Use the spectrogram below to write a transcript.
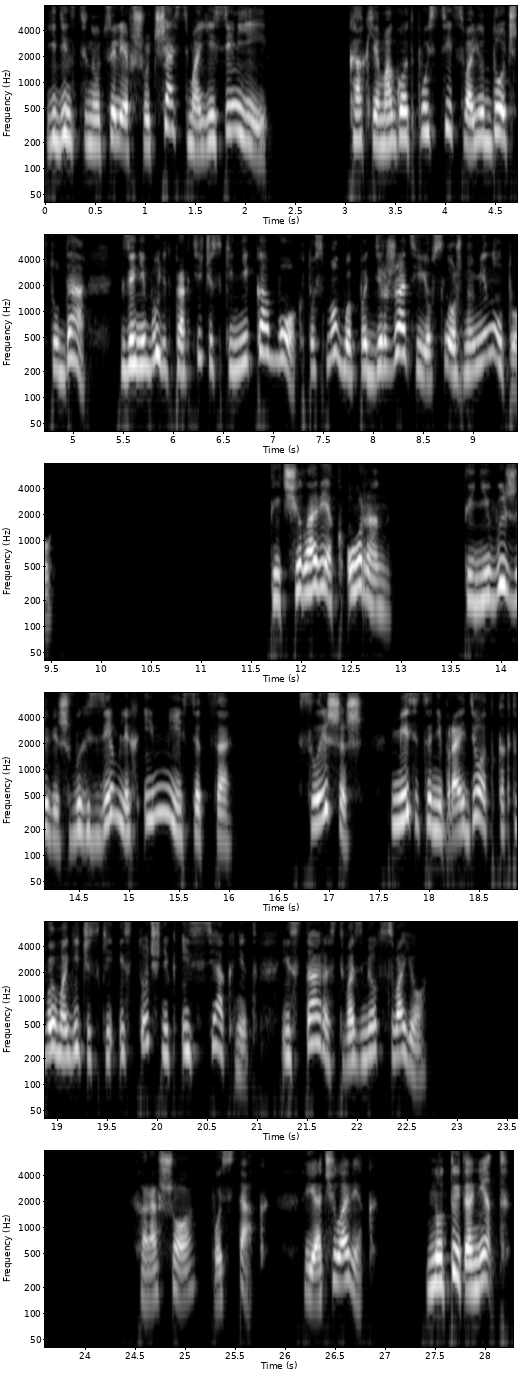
единственную уцелевшую часть моей семьи. Как я могу отпустить свою дочь туда, где не будет практически никого, кто смог бы поддержать ее в сложную минуту?» «Ты человек, Оран. Ты не выживешь в их землях и месяца!» Слышишь, месяца не пройдет, как твой магический источник иссякнет, и старость возьмет свое. Хорошо, пусть так. Я человек. Но ты-то нет.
